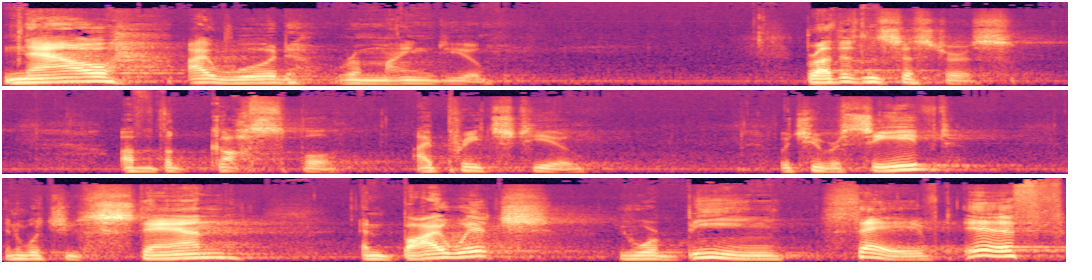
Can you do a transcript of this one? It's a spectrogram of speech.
Now I would remind you, brothers and sisters, of the gospel I preached to you, which you received, in which you stand, and by which you are being saved, if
